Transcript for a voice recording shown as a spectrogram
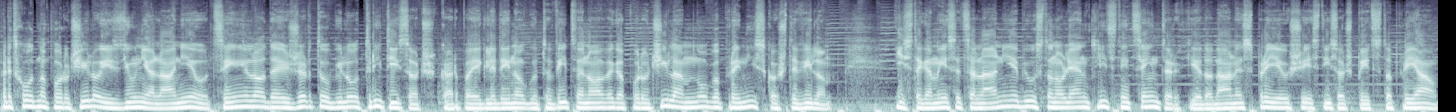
Predhodno poročilo iz junija lani je ocenilo, da je žrtev bilo 3000, kar pa je glede na ugotovitve novega poročila mnogo prenisko število. Istega meseca lani je bil ustanovljen klicni center, ki je do danes prejel 6500 prijav.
